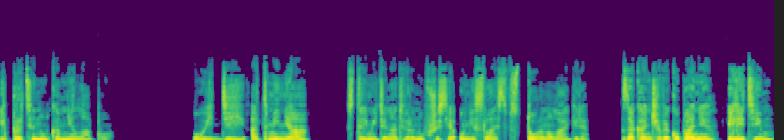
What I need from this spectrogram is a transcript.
И протянул ко мне лапу. «Уйди от меня!» Стремительно отвернувшись, я унеслась в сторону лагеря. «Заканчивай купание и летим!»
